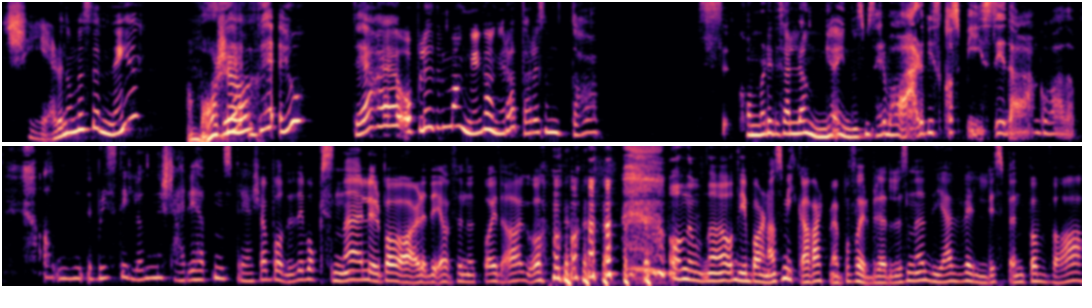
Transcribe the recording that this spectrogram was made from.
skjer det noe med stemningen. Hva skjer da? Det, det, jo, det har jeg opplevd mange ganger. At da, liksom, da kommer det disse lange øynene som ser hva er det vi skal spise i dag? Det? Blir stille, og nysgjerrigheten sprer seg. Både de voksne lurer på hva er det de har funnet på i dag, og, og, noen og de barna som ikke har vært med på forberedelsene, de er veldig spent på hva,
